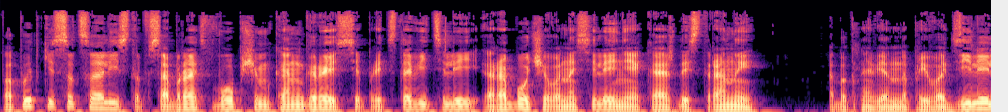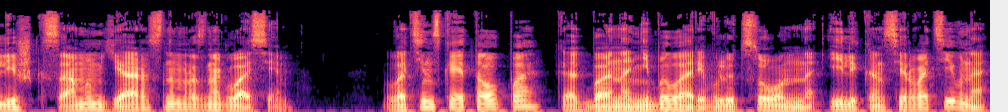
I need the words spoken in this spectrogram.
Попытки социалистов собрать в общем конгрессе представителей рабочего населения каждой страны обыкновенно приводили лишь к самым яростным разногласиям. Латинская толпа, как бы она ни была революционна или консервативна,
